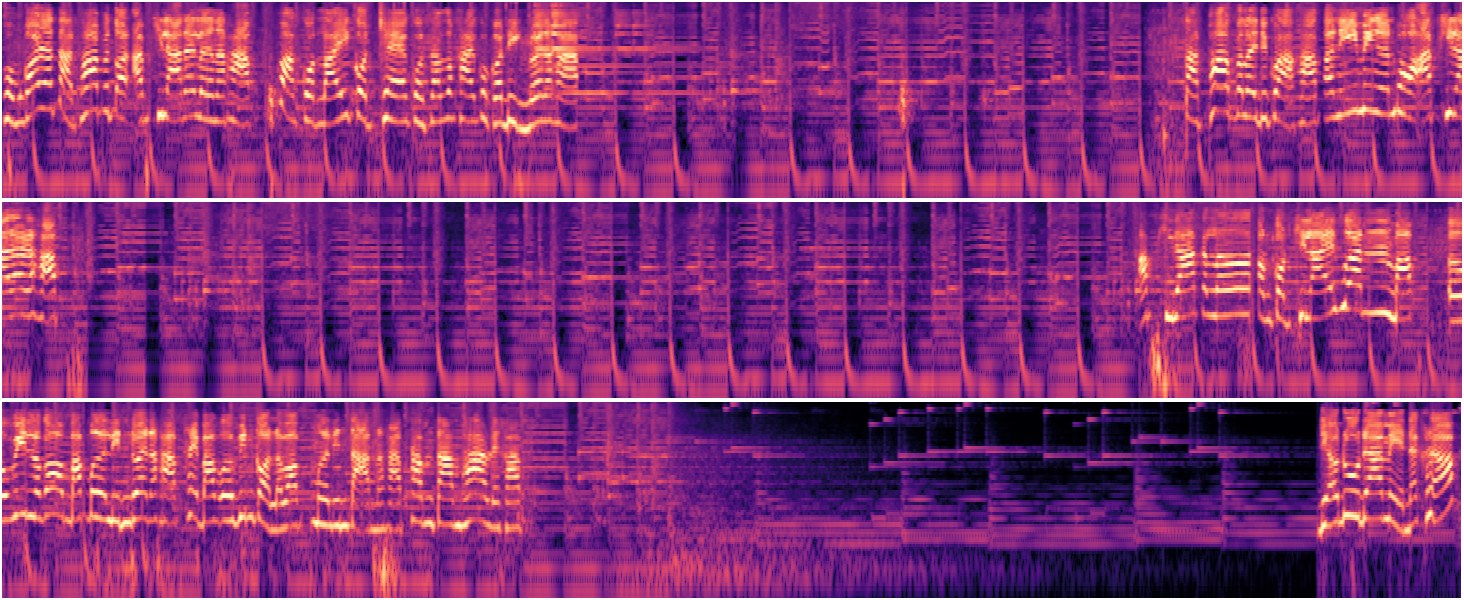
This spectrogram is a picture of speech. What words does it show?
ผมก็จะตัดภาพไปตอนอัพคีราได้เลยนะครับ ฝากกดไลค์ กดแชร์ กดซับสไครต์กดกระดิ่งด้วยนะครับตัดภาพกันเลยดีกว่าครับ ตอนนี้มีเงินพออัพคีราได้แล้วครับอัพคีรากันเลยก่อนกดคีราให้เพื่อนบัฟ เออร์วินแล้วก็บัฟเมอร์ลินด้วยนะครับ ให้บัฟเออร์วินก่อนแล้วบัฟเมอร์ลินตามนะครับทำตามภาพเลยครับเดี๋ยวดูดาเมจนะครับ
